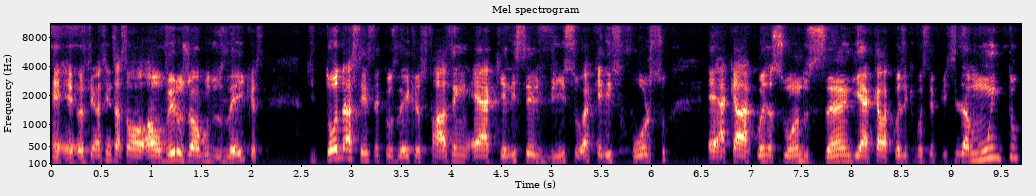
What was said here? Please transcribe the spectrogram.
É, eu tenho a sensação, ao ver os jogos dos Lakers, que toda a cesta que os Lakers fazem é aquele serviço, aquele esforço é aquela coisa suando sangue, é aquela coisa que você precisa muito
